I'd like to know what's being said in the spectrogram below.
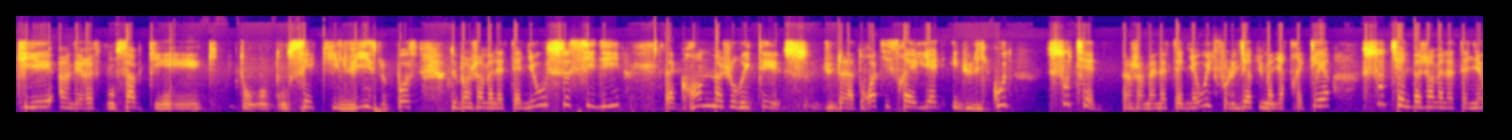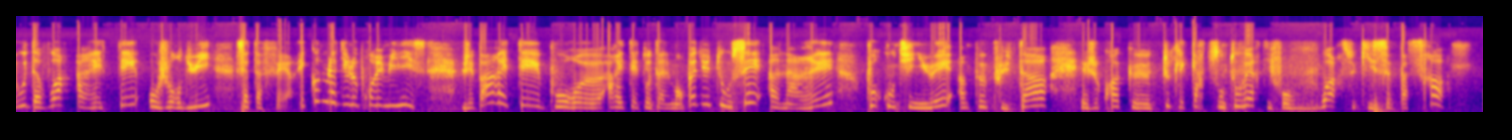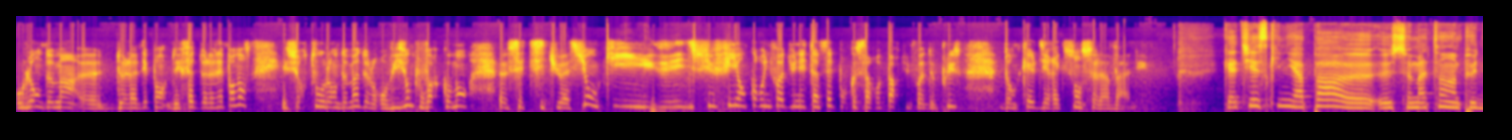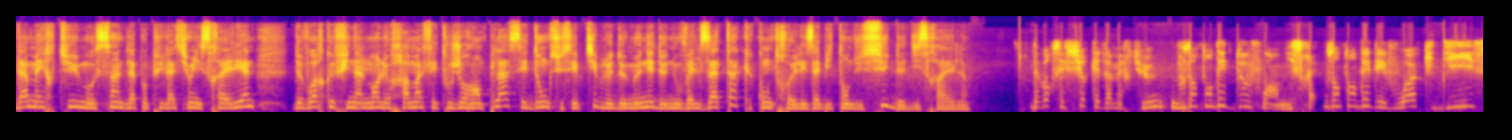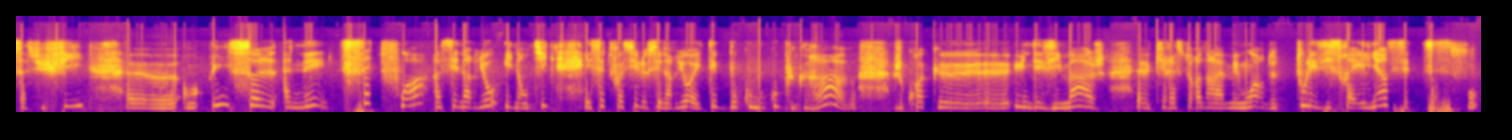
qui est un des responsables qui est dont on sait qu'il vise le poste de Benjamin Netanyahu. Ceci dit, la grande majorité de la droite israélienne et du Likoud soutiennent Benjamin Netanyahu, il faut le dire d'une manière très claire, soutiennent Benjamin Netanyahu d'avoir arrêté aujourd'hui cette affaire. Et comme l'a dit le Premier ministre, j'ai pas arrêté pour euh, arrêter totalement, pas du tout. C'est un arrêt pour continuer un peu plus tard. Et je crois que toutes les cartes sont ouvertes. Il faut voir ce qui se passera au lendemain euh, de des fêtes de l'indépendance et surtout au lendemain de l'Eurovision pour voir comment euh, cette situation qui suffit encore une fois d'une étincelle pour que ça reparte une fois de plus, dans quelle direction cela va aller. Cathy, est-ce qu'il n'y a pas euh, ce matin un peu d'amertume au sein de la population israélienne de voir que finalement le Hamas est toujours en place et donc susceptible de mener de nouvelles attaques contre les habitants du sud d'Israël? D'abord, c'est sûr qu'il y a de l'amertume. Vous entendez deux voix en Israël. Vous entendez des voix qui disent ça suffit. Euh, en une seule année, sept fois un scénario identique. Et cette fois-ci, le scénario a été beaucoup beaucoup plus grave. Je crois que euh, une des images euh, qui restera dans la mémoire de tous les Israéliens, c'est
